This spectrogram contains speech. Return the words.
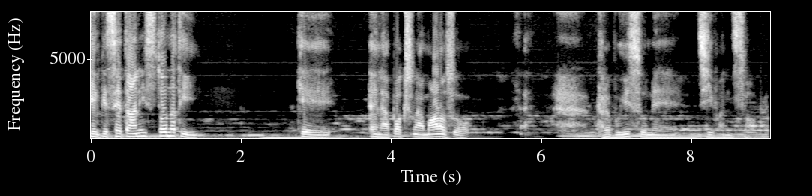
કેમ કે શેતાનીસ તો નથી કે એના પક્ષના માણસો પ્રભુ ઈસુને જીવન સોંપે.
